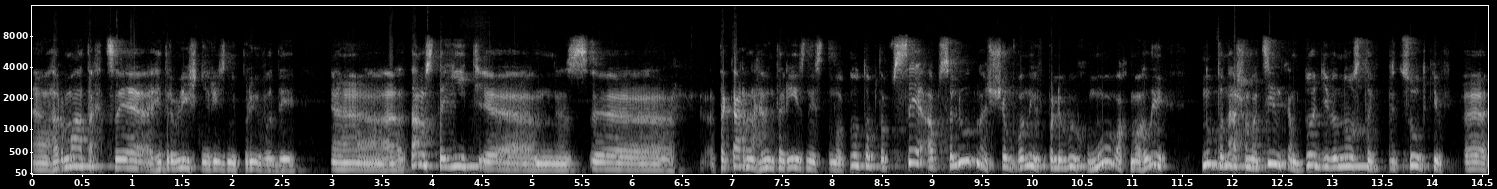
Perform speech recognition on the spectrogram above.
гарматах, це гідравлічні різні приводи. Е, Там стоїть е, м, е, токарно-гвинторізний станок. Ну тобто, все абсолютно, щоб вони в польових умовах могли, ну по нашим оцінкам, до 90% е, е,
